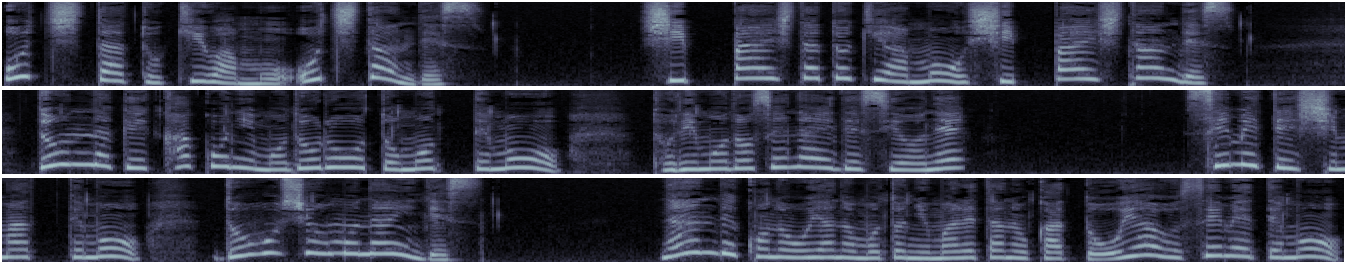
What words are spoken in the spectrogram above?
落ちた時はもう落ちたんです。失敗した時はもう失敗したんです。どんだけ過去に戻ろうと思っても取り戻せないですよね。責めてしまってもどうしようもないんです。なんでこの親のもとに生まれたのかと親を責めても、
